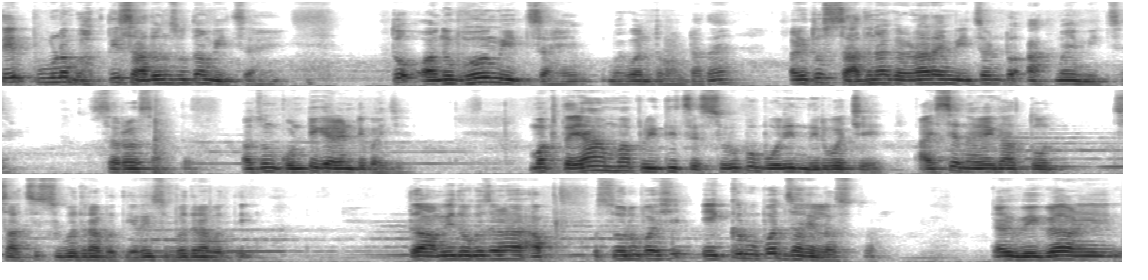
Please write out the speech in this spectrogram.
ते पूर्ण भक्ती साधनसुद्धा मीच आहे. तो अनुभव मीच आहे भगवंत म्हणतात आहे. आणि तो साधना करणारा आहे मीच आणि तो आत्मा आहे मीच आहे. सरळ सांगतं. अजून कोणती गॅरंटी पाहिजे? मग तया आम्हा प्रीतीचे स्वरूप बोली निर्वचे. ऐसे नव्हे गा तो साचे सुभद्रापती अरे सुभद्रापती. तर आम्ही दोघं जण आप स्वरूपाशी एकरूपच झालेलं असतो. काही वेगळं आणि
